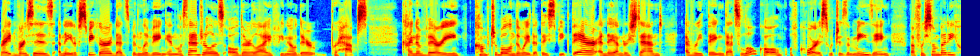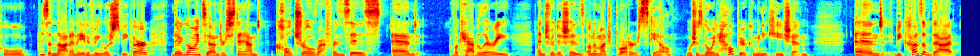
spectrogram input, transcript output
right? Versus a native speaker that's been living in Los Angeles all their life. You know, they're perhaps kind of very comfortable in the way that they speak there and they understand everything that's local, of course, which is amazing. But for somebody who is a not a native English speaker, they're going to understand cultural references and vocabulary and traditions on a much broader scale, which is going to help your communication. And because of that,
